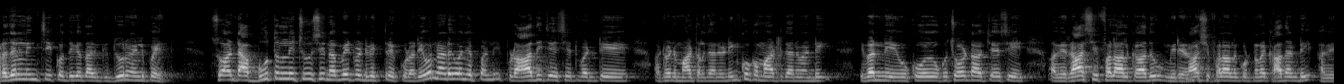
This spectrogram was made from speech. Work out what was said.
ప్రజల నుంచి కొద్దిగా దానికి దూరం వెళ్ళిపోయింది. సో అంటే ఆ బూతుల్ని చూసి నవ్వేటువంటి వ్యక్తులు ఎక్కువ ఎవరిని అడగమని చెప్పండి? ఇప్పుడు ఆది చేసేటువంటి అటువంటి మాటలు కానివ్వండి ఇంకొక మాటలు కానివ్వండి ఇవన్నీ ఒక ఒక చోట వచ్చేసి అవి రాశి ఫలాలు కాదు మీరు రాశి ఫలాలు అనుకుంటున్నారా? కాదండి. అవి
